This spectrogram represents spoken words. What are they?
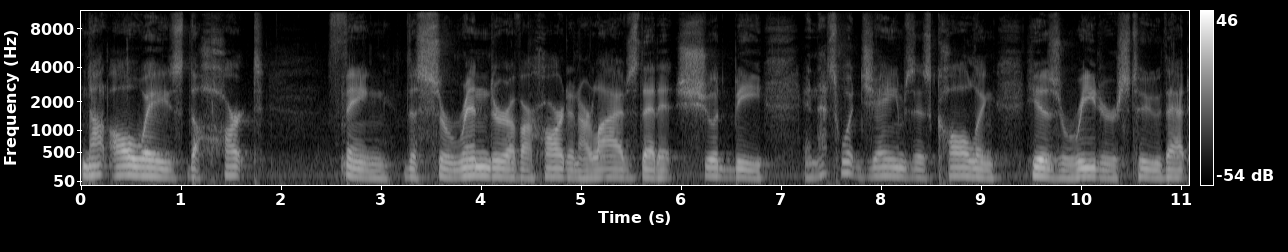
not always the heart thing, the surrender of our heart and our lives that it should be. And that's what James is calling his readers to that,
